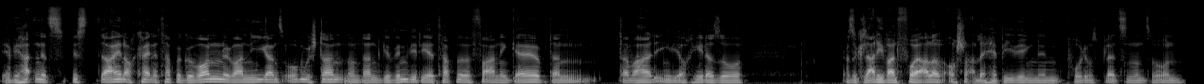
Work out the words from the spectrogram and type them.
ja, wir hatten jetzt bis dahin auch keine Etappe gewonnen, wir waren nie ganz oben gestanden und dann gewinnen wir die Etappe, fahren in Gelb, dann, da war halt irgendwie auch jeder so, also klar, die waren vorher alle auch schon alle happy wegen den Podiumsplätzen und so und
